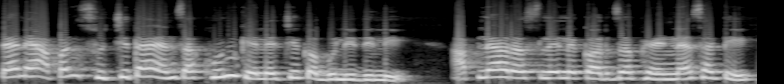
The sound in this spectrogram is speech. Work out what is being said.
त्याने आपण सुचिता यांचा खून केल्याची कबुली दिली. आपल्यावर असलेले कर्ज फेडण्यासाठी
